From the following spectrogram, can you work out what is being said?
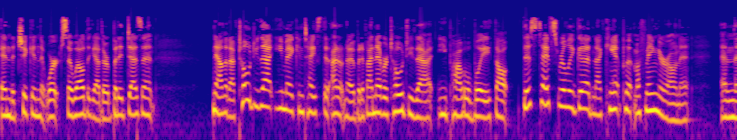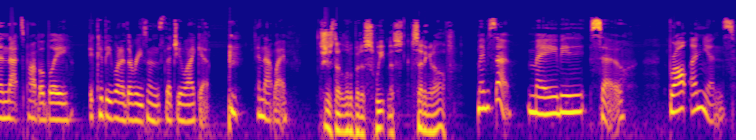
and the chicken that work so well together, but it doesn't. Now that I've told you that, you may can taste it. I don't know, but if I never told you that, you probably thought this tastes really good, and I can't put my finger on it. And then that's probably it. Could be one of the reasons that you like it in that way. It's just a little bit of sweetness setting it off. Maybe so. Maybe so. Raw onions,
